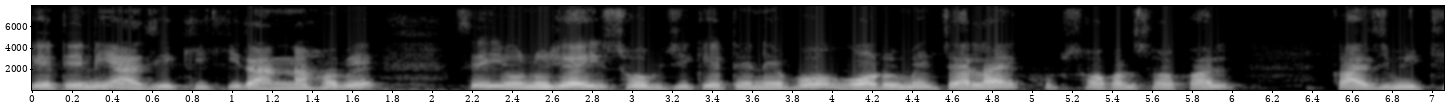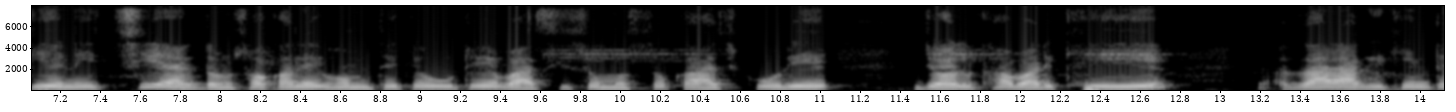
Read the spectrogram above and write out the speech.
কেটে নিই। আজকে কী কী রান্না হবে সেই অনুযায়ী সবজি কেটে নেব। গরমের জ্বালায় খুব সকাল সকাল কাজ মিটিয়ে নিচ্ছি। একদম সকালে ঘুম থেকে উঠে বাসি সমস্ত কাজ করে জল খাবার খেয়ে তার আগে কিন্তু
